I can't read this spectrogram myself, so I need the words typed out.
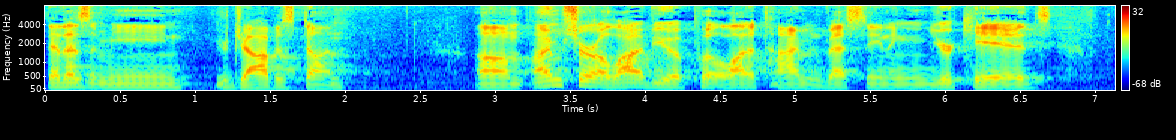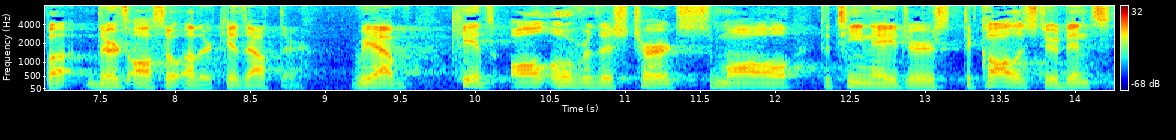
that doesn't mean your job is done. Um, I'm sure a lot of you have put a lot of time investing in your kids, but there's also other kids out there. We have kids all over this church, small to teenagers to college students,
